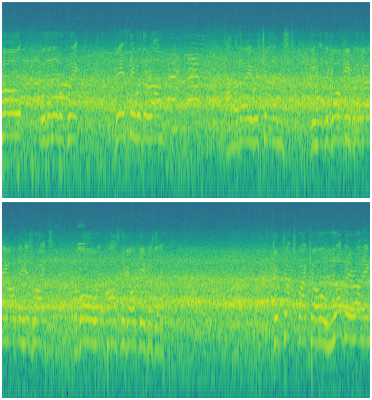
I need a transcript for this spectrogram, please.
Cole with a little flick, Beardsley with the run, and although he was challenged, he had the goalkeeper going off to his right. The ball went past the goalkeeper's left. Good touch by Cole, lovely running,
